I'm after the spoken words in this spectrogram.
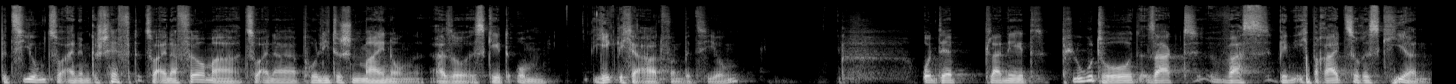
Beziehung zu einem Geschäft, zu einer Firma, zu einer politischen Meinung. Also es geht um jegliche Art von Beziehung. Und der Planet Pluto sagt, was bin ich bereit zu riskieren?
